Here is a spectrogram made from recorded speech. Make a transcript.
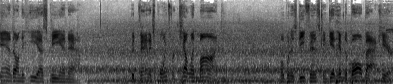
and on the ESPN app. Good vantage point for Kellen Mond. Hoping his defense can get him the ball back here.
